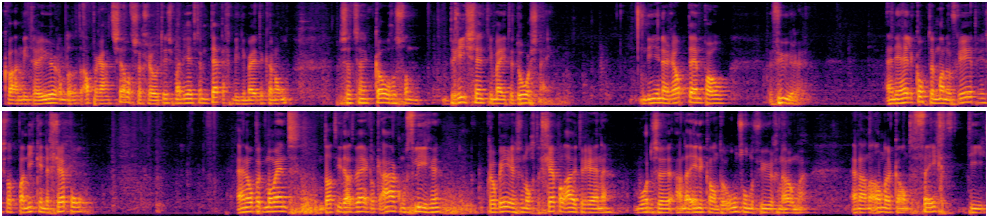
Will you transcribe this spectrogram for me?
qua mitrailleur, omdat het apparaat zelf zo groot is, maar die heeft een 30 mm kanon. Dus dat zijn kogels van 3 centimeter doorsnee. Die in een rap tempo vuren. En die helikopter manoeuvreert, er is wat paniek in de greppel. En op het moment dat hij daadwerkelijk aankomt vliegen, proberen ze nog de greppel uit te rennen. Worden ze aan de ene kant door ons onder vuur genomen. En aan de andere kant veegt die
